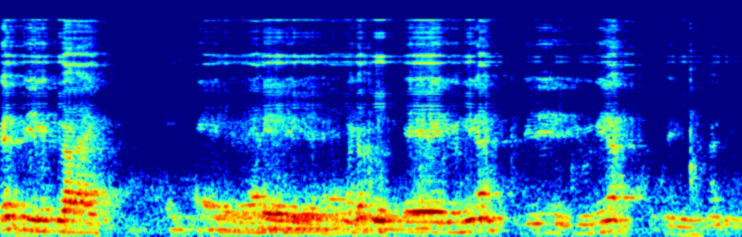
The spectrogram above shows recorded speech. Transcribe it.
เซตสี่มันคืออะไรมันก็คือ A union B union C นั่นเอง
